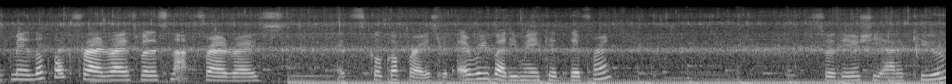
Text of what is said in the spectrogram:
It may look like fried rice, but it's not fried rice. It's cook-up rice, but everybody make it different. So there she add a cube.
